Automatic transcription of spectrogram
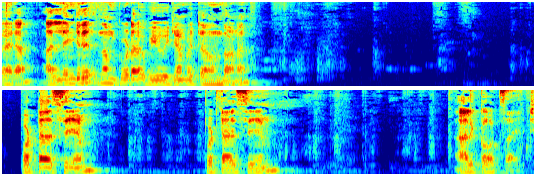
വരാം. അല്ലെങ്കിൽ നമുക്കിവിടെ ഉപയോഗിക്കാൻ പറ്റാവുന്നതാണ് പൊട്ടാസ്യം പൊട്ടാസ്യം ആൽക്കോക്സൈഡ്.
